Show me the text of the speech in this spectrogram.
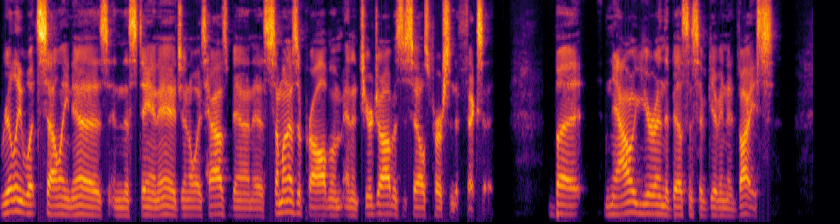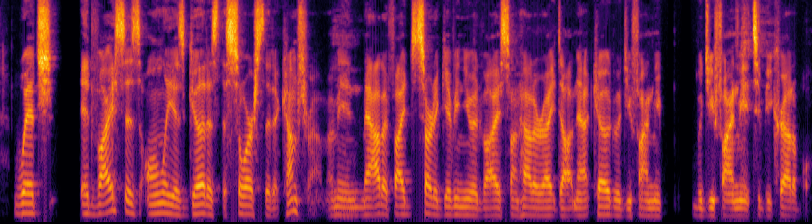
really what selling is in this day and age and always has been is someone has a problem and it's your job as a salesperson to fix it but now you're in the business of giving advice which advice is only as good as the source that it comes from i mean matt if i started giving you advice on how to write .NET code would you find me would you find me to be credible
